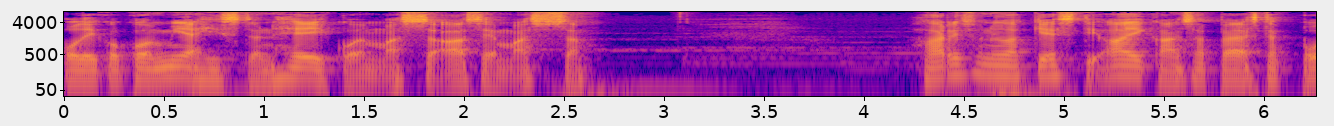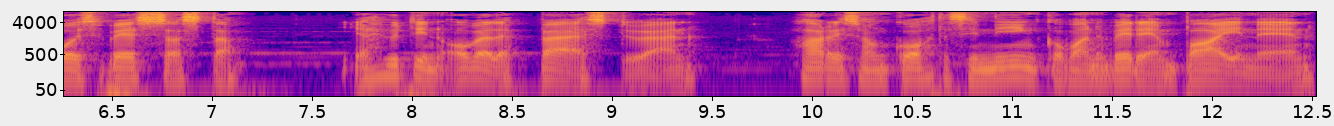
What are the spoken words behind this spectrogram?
oli koko miehistön heikoimmassa asemassa – Harrisonilla kesti aikansa päästä pois vessasta, ja hytin ovelle päästyään Harrison kohtasi niin kovan veden paineen,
